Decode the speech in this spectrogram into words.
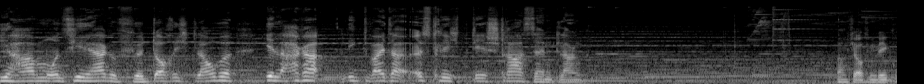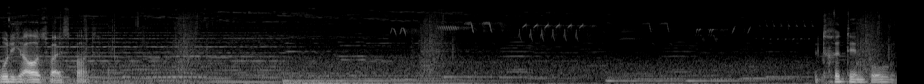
Die haben uns hierher geführt, doch ich glaube, ihr Lager liegt weiter östlich der Straße entlang. Mach ich auf dem Weg, ruh dich aus, Weißbart. Betritt den Bogen.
